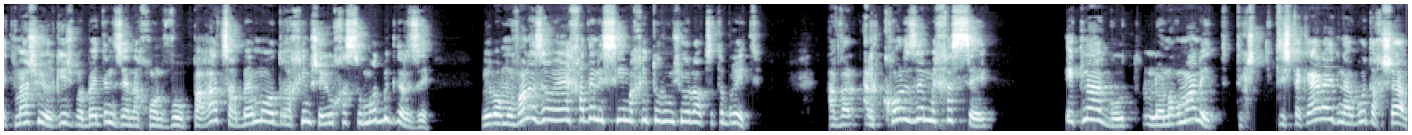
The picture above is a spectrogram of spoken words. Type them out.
את מה שהוא הרגיש בבטן זה נכון, והוא פרץ הרבה מאוד דרכים שהיו חסומות בגלל זה, ובמובן הזה הוא היה אחד הנשיאים הכי טובים שהיו לארצות הברית. אבל על כל זה מכסה התנהגות לא נורמלית. תסתכל על ההתנהגות עכשיו,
